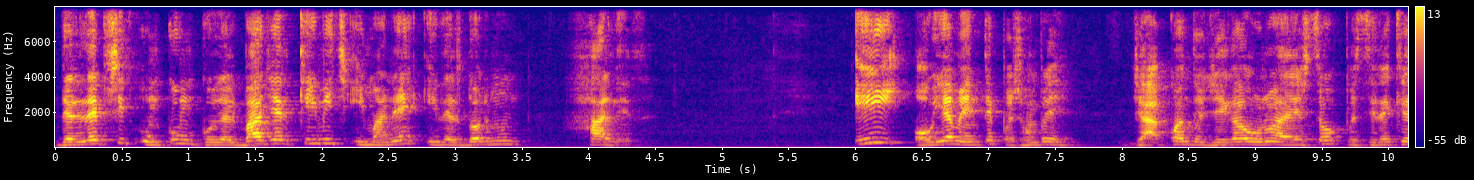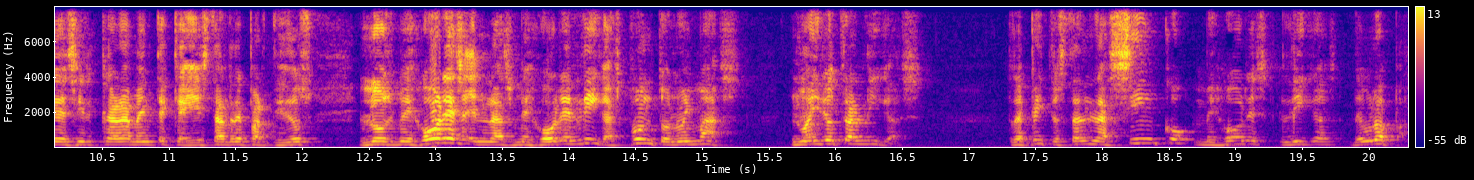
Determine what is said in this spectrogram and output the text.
Del Leipzig, Unkunku. Del Bayern, Kimmich y Mané. Y del Dortmund, Haller. Y obviamente, pues hombre, ya cuando llega uno a esto, pues tiene que decir claramente que ahí están repartidos los mejores en las mejores ligas. Punto, no hay más. No hay otras ligas. Repito, están en las cinco mejores ligas de Europa.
